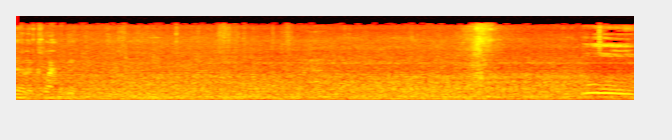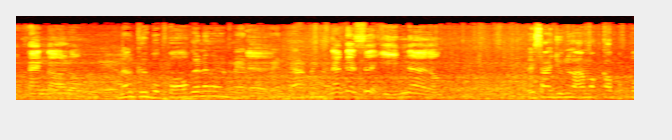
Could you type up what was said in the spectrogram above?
chưa là climate Ooh, 看到了。那คือบุกโปกันนะแมนแมนยากไหม那个是银那种。你上云南嘛搞บุกโป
